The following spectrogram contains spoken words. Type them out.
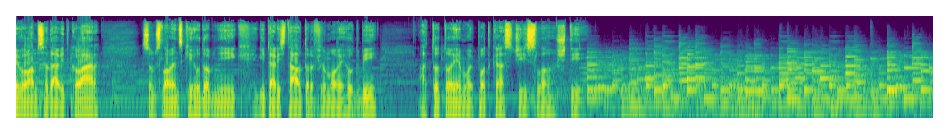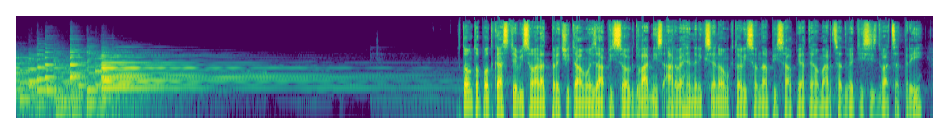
volám sa David Kolár, som slovenský hudobník, gitarista, autor filmovej hudby a toto je môj podcast číslo 4. V tomto podcaste by som rád prečítal môj zápisok 2 dní s Arve Henriksenom, ktorý som napísal 5. marca 2023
